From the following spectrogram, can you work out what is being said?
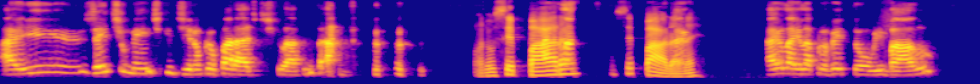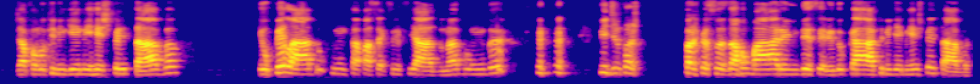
Aí, gentilmente, pediram para eu parar de desfilar pintado. Olha, você para, você para, aí, né? Aí o Laíla aproveitou o embalo, já falou que ninguém me respeitava. Eu pelado, com um tapa-sexo enfiado na bunda, pedindo para as pessoas arrumarem, descerem do carro, que ninguém me respeitava.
